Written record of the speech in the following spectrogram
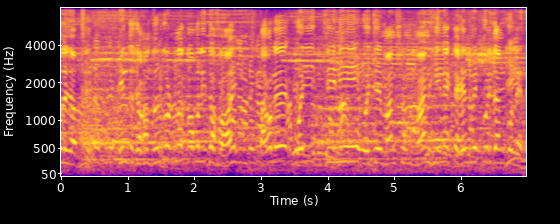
চলে যাচ্ছে। কিন্তু যখন দুর্ঘটনা কবলিত হয়, তাহলে ওই যিনি ওই যে মানসম মানহীন একটা হেলমেট পরিধান করলেন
